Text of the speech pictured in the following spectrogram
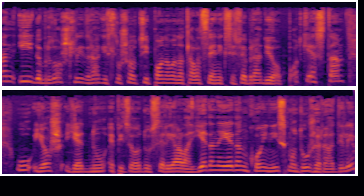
Dan i dobrodošli, dragi slušalci, ponovo na Talas Fenix Web Radio podcasta u još jednu epizodu serijala 1 na 1 koji nismo duže radili.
